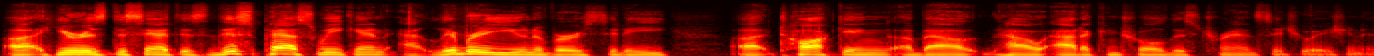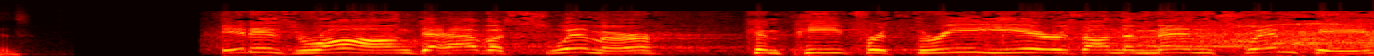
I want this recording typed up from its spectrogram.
Uh, here is DeSantis this past weekend at Liberty University uh, talking about how out of control this trans situation is. It is wrong to have a swimmer compete for three years on the men's swim team.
